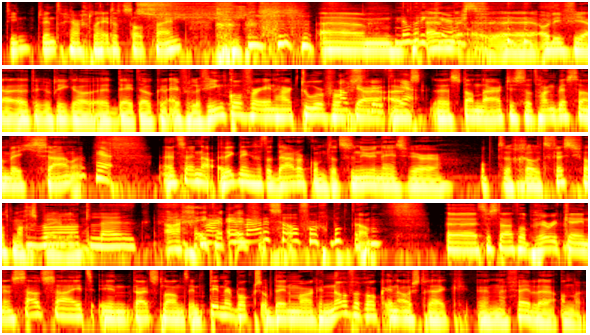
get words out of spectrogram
10, 20 jaar geleden, dat zal het zijn. Ehm, Nobody en cares. eh, Olivia eh, Rodrigo deed ook een Avril Lavigne cover in haar tour vorig Absoluut, jaar ja. st- standaard. Dus dat hangt best wel een beetje samen. Ja. En zei, nou, ik denk dat het daardoor komt dat ze nu ineens weer op de grote festivals mag spelen. Wat leuk. Ach, ik maar, heb en even- waar is ze al voor geboekt dan? Eh, ze staat op Hurricane en Southside in Duitsland, in Tinderbox op Denemarken, Nova Rock in Oostenrijk en eh, vele andere.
